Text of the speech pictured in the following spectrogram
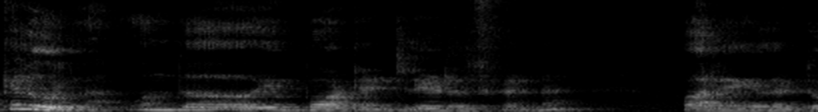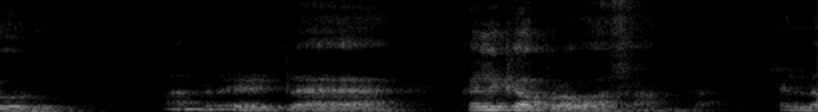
ಕೆಲವ್ರನ್ನ, ಒಂದು ಇಂಪಾರ್ಟೆಂಟ್ ಲೀಡರ್ಸ್ಗಳನ್ನ ಫಾರಿನಿಗೆಲ್ಲ ಟೂರು ಅಂದರೆ ಟ ಕಲಿಕಾ ಪ್ರವಾಸ ಅಂತ. ಎಲ್ಲ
